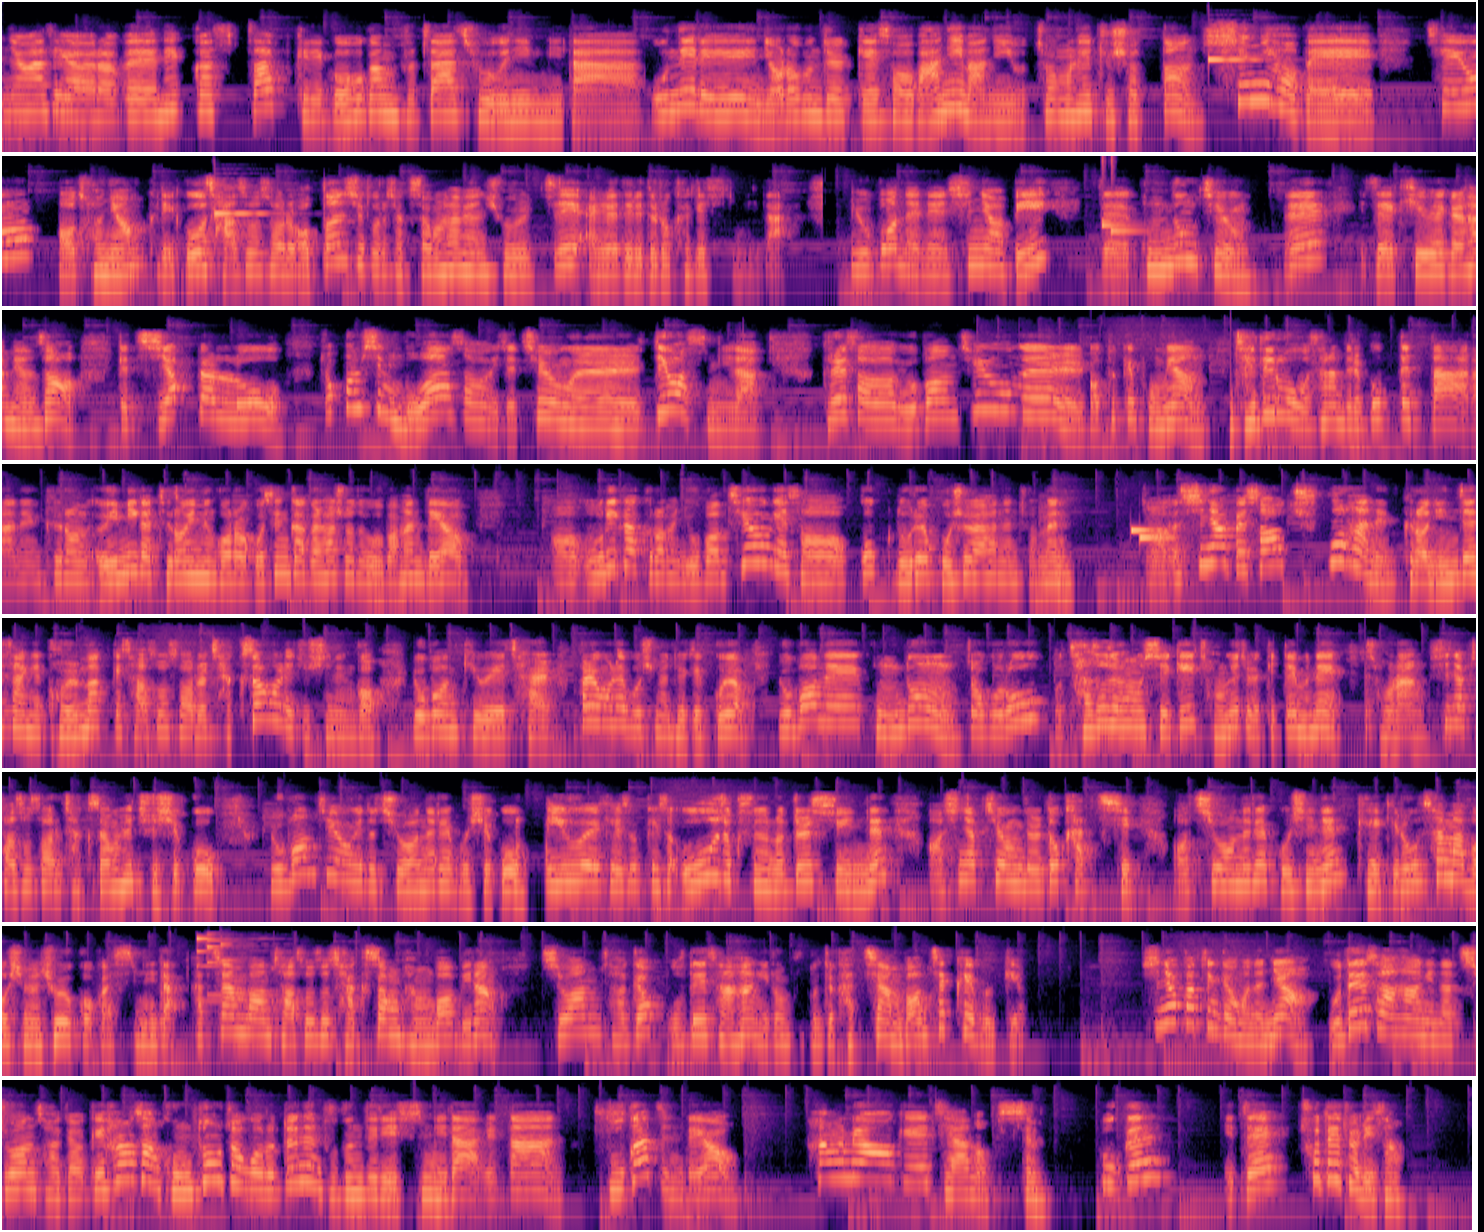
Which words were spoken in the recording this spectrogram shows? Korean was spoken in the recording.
안녕하세요, 여러분. 해커 습잡 그리고 호감 부자 조은희입니다. 오늘은 여러분들께서 많이 많이 요청을 해주셨던 신협의 채용, 어, 전형, 그리고 자소서를 어떤 식으로 작성을 하면 좋을지 알려드리도록 하겠습니다. 이번에는 신협이 이제 공동 채용을 이제 기획을 하면서 지역별로 조금씩 모아서 이제 채용을 띄웠습니다. 그래서 이번 채용을 어떻게 보면 제대로 사람들을 뽑겠다라는 그런 의미가 들어있는 거라고 생각을 하셔도 무방한데요. 어, 우리가 그러면 이번 채용에서 꼭 노려보셔야 하는 점은 어, 신협에서 추구하는 그런 인재상에 걸맞게 자소서를 작성을 해주시는 거 요번 기회에 잘 활용을 해보시면 되겠고요. 요번에 공동적으로 자소서 형식이 정해져 있기 때문에 저랑 신협 자소서를 작성을 해주시고 요번 채용에도 지원을 해보시고 이후에 계속해서 우후죽순으로 뜰 수 있는 어, 신협 채용들도 같이 어, 지원을 해보시는 계기로 삼아보시면 좋을 것 같습니다. 같이 한번 자소서 작성 방법이랑 지원 자격, 우대 사항 이런 부분들 같이 한번 체크해 볼게요. 신협 같은 경우는요, 우대 사항이나 지원 자격이 항상 공통적으로 뜨는 부분들이 있습니다. 일단 두 가지인데요. 학력에 제한 없음, 혹은 이제 초대졸 이상,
